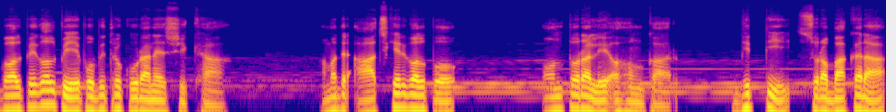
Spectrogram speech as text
গল্পে গল্পে পবিত্র কোরআনের শিক্ষা। আমাদের আজকের গল্প অন্তরালে অহংকার। ভিত্তি সুরা বাকারা,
